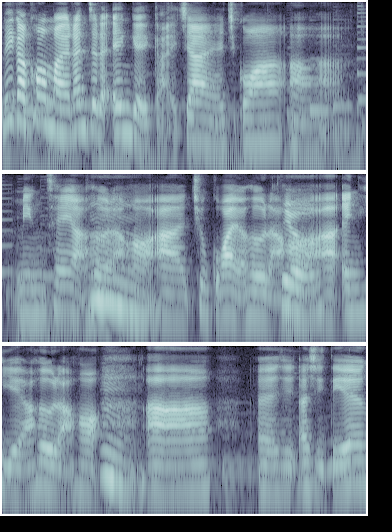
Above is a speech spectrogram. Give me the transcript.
你甲看觅咱即个演艺界遮的一寡啊明星也好啦嗯吼、啊唱歌也好啦吼，啊演戏也好啦吼，嗯，啊，呃是啊是伫咧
